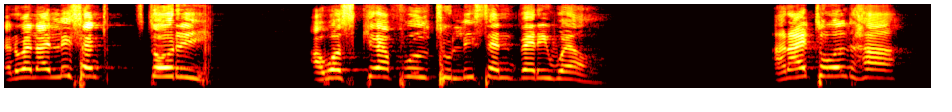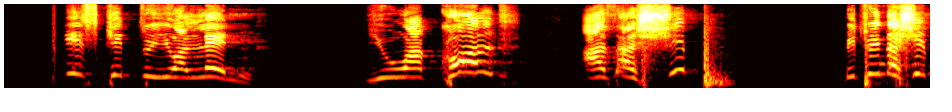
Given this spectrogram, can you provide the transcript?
And when I listened to the story, I was careful to listen very well. And I told her, please keep to your lane. You are called as a sheep between the sheep.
